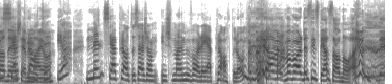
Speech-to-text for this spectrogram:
hva, det skjer skjer med meg òg. Ja, mens jeg prater så er det sånn Unnskyld meg, men hva er det jeg prater om? Ja, Hva var det siste jeg sa nå? Det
